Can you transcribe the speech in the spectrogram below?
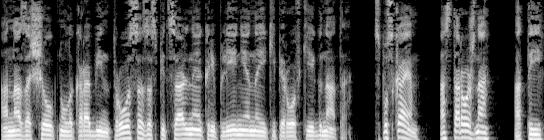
Она защелкнула карабин троса за специальное крепление на экипировке Игната. «Спускаем! Осторожно! А ты?»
